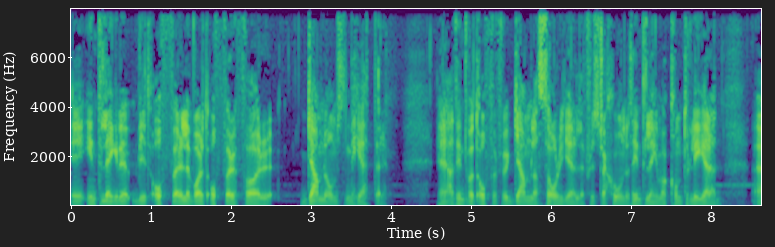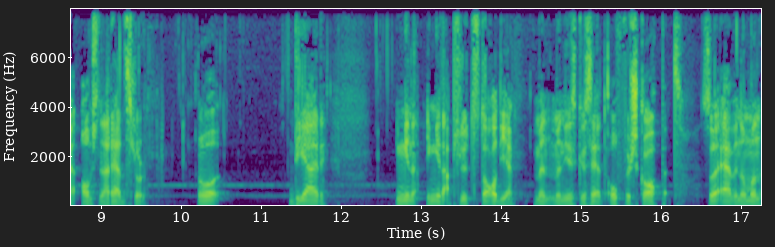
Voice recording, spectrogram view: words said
eh, inte längre bli ett offer eller vara ett offer för gamla omständigheter. Eh, att inte vara ett offer för gamla sorger eller frustrationer. Att inte längre vara kontrollerad eh, av sina rädslor. Och det är ingen, inget absolut stadie. Men, men jag skulle säga att offerskapet. Så även om man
